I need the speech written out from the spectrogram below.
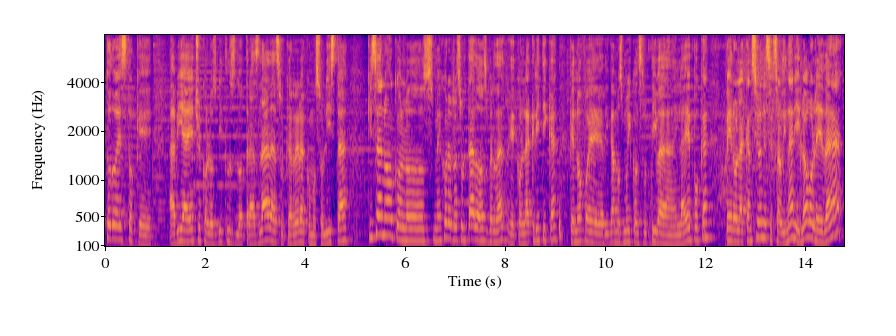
todo esto que había hecho con los Beatles lo traslada a su carrera como solista. Quizá no con los mejores resultados, ¿verdad? Que con la crítica, que no fue, digamos, muy constructiva en la época, pero la canción es extraordinaria y luego le da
